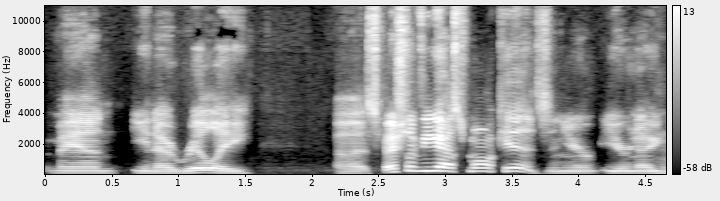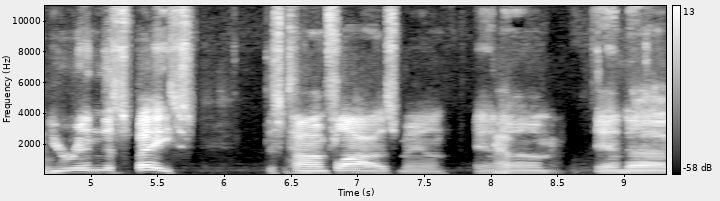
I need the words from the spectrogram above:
man, you know, really, uh, especially if you got small kids and you're, you're, you know, mm-hmm. you're in the space, this time flies, man. And, yep. um, and uh,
